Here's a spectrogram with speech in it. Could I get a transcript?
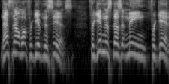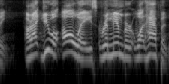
That's not what forgiveness is. Forgiveness doesn't mean forgetting. All right? You will always remember what happened.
